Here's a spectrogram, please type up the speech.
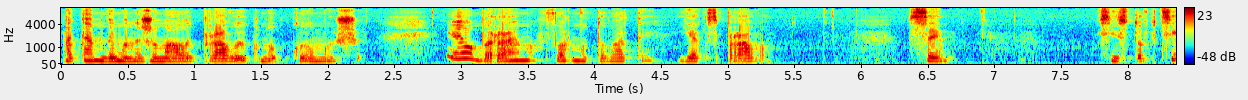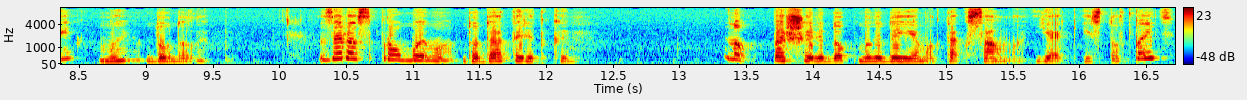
а там, де ми нажимали правою кнопкою миші. І обираємо форматувати як справа. Все. Всі стовпці ми додали. Зараз спробуємо додати рядки. Ну, перший рядок ми додаємо так само, як і стовпець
